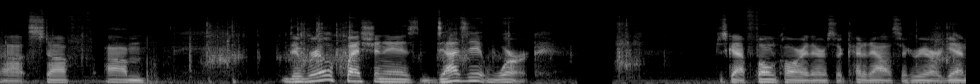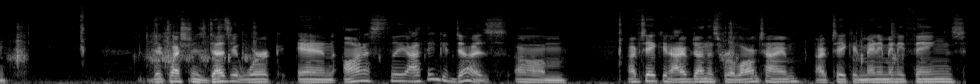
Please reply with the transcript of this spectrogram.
uh, stuff. Um, the real question is, does it work? Just got a phone call right there, so cut it out. So here we are again the question is, does it work? And honestly, I think it does. Um, I've taken, I've done this for a long time. I've taken many, many things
